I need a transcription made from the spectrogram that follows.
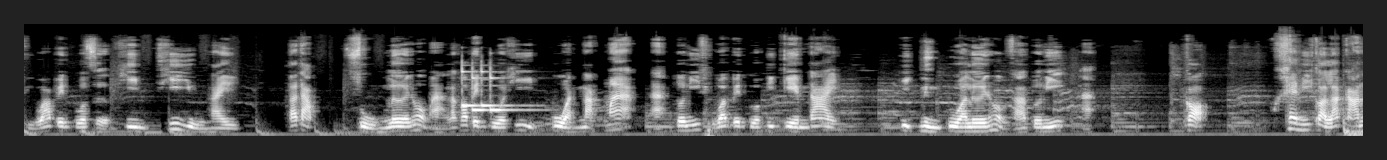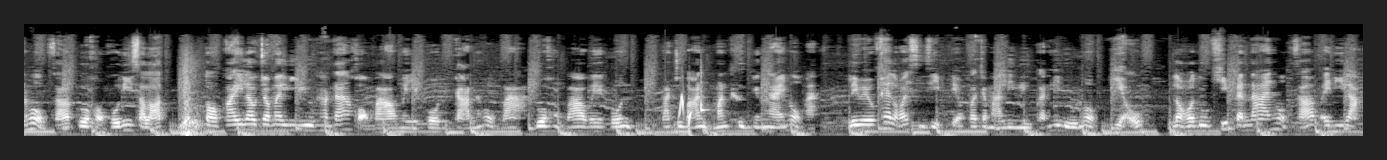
ถือว่าเป็นตัวเสริมทีมที่อยู่ในระดับสูงเลยนะผมอะแล้วก็เป็นตัวที่ปวนหนักมากอะตัวนี้ถือว่าเป็นตัวพลิกเกมได้อีกหนึ่งตัวเลยนะผมสำหรับตัวนี้อะก็แค่นี้ก่อนละกันนะผมสำหรับตัวของโคนี่สล็อต ต่อไปเราจะมารีวิวทางด้านของบาวเมยกลกันนะผมว่าตัวของบาวเมยกลปัจจุบันมันถึงยังไงนะผมอะรีวิวแค่ 140 เดี๋ยวก็จะมารีวิวกันให้ดูนะผมเดี๋ยวรอดูคลิปกันได้นะผมสำหรับไอดีหลัก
